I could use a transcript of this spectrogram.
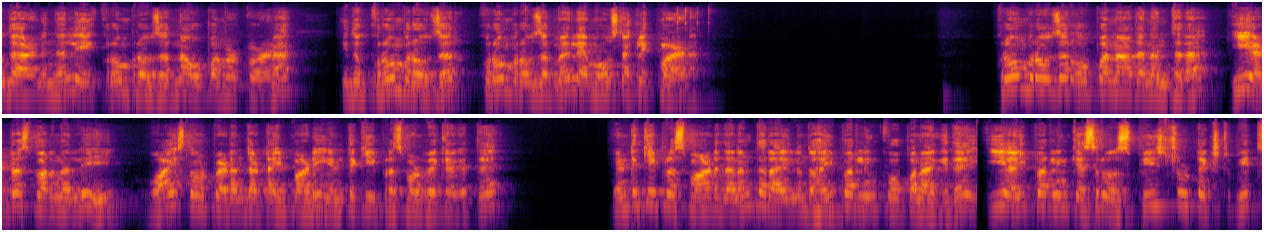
ಉದಾಹರಣೆಯಲ್ಲಿ ಕ್ರೋಮ್ ಬ್ರೌಸರ್ನ ಓಪನ್ ಮಾಡ್ಕೊಳ್ಳೋಣ. ಇದು ಕ್ರೋಮ್ ಬ್ರೌಸರ್ ಕ್ರೋಮ್ ಬ್ರೌಸರ್ ಮೇಲೆ ಮೌಸ್ನ ಕ್ಲಿಕ್ ಮಾಡೋಣ. ಕ್ರೋಮ್ ಬ್ರೌಸರ್ ಓಪನ್ ಆದ ನಂತರ ಈ ಅಡ್ರೆಸ್ ಬಾರ್ನಲ್ಲಿ ವಾಯ್ಸ್ ನೋಟ್ ಪ್ಯಾಡ್ ಅಂತ ಟೈಪ್ ಮಾಡಿ ಎಂಟು ಕೀ ಪ್ರೆಸ್ ಮಾಡಬೇಕಾಗುತ್ತೆ. ಎಂಟು ಕೀ ಪ್ರೆಸ್ ಮಾಡಿದ ನಂತರ ಇಲ್ಲೊಂದು ಹೈಪರ್ ಲಿಂಕ್ ಓಪನ್ ಆಗಿದೆ. ಈ ಹೈಪರ್ ಲಿಂಕ್ ಹೆಸರು speech to text with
